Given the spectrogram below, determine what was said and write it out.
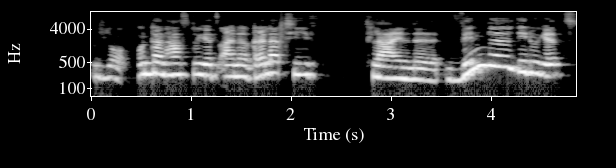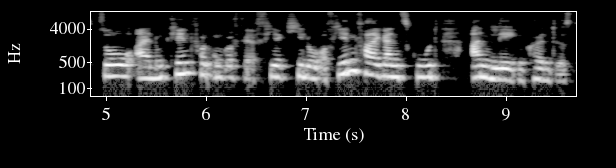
So, und dann hast du jetzt eine relativ kleine Windel, die du jetzt so einem Kind von ungefähr vier Kilo auf jeden Fall ganz gut anlegen könntest.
